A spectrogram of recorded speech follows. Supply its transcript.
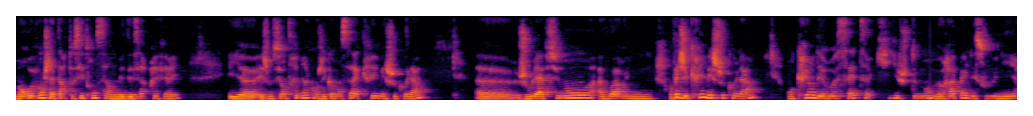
Mais en revanche, la tarte au citron, c'est un de mes desserts préférés. Et, et je me souviens très bien quand j'ai commencé à créer mes chocolats, Euh, je voulais absolument avoir une. En fait, j'ai créé mes chocolats en créant des recettes qui justement me rappellent des souvenirs,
